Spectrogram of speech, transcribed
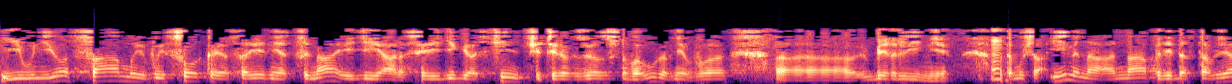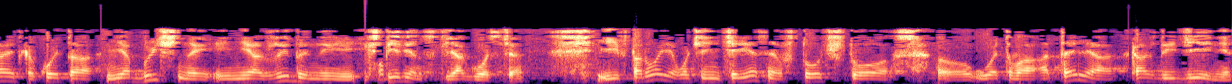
и у нее самая высокая средняя цена ADR среди гостиниц четырехзвездочного уровня в, э, в Берлине. Потому что именно она предоставляет какой-то необычный и неожиданный experience для гостя. И второе, очень интересно, в то, что э, у этого отеля каждый день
